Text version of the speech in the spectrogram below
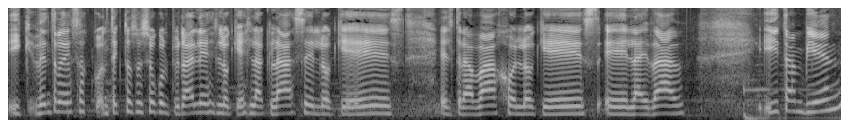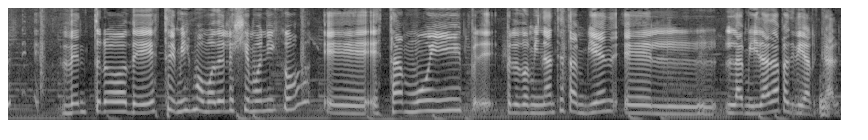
Y dentro de esos contextos socioculturales, lo que es la clase, lo que es el trabajo, lo que es eh, la edad. Y también dentro de este mismo modelo hegemónico eh, está muy predominante también la mirada patriarcal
